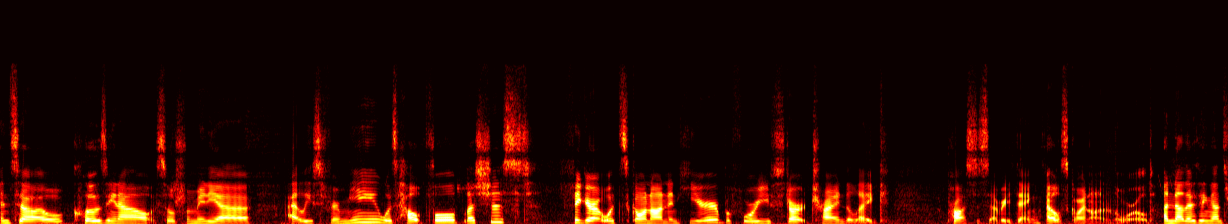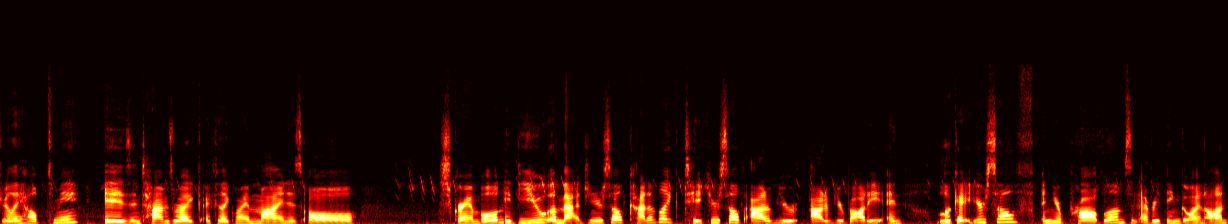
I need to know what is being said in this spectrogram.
And so closing out social media, at least for me, was helpful. Let's just figure out what's going on in here before you start trying to like process everything else going on in the world. Another thing that's really helped me is in times where like I feel like my mind is all scrambled. If you imagine yourself kind of like take yourself out of your out of your body and look at yourself and your problems and everything going on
